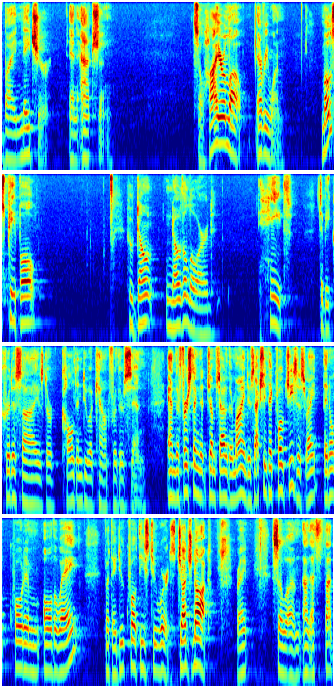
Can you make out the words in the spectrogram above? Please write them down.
by nature and action. So, high or low, everyone. Most people who don't know the Lord hate to be criticized or called into account for their sin. And the first thing that jumps out of their mind is actually they quote Jesus, right? They don't quote him all the way, but they do quote these two words judge not, right? So um, that's not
